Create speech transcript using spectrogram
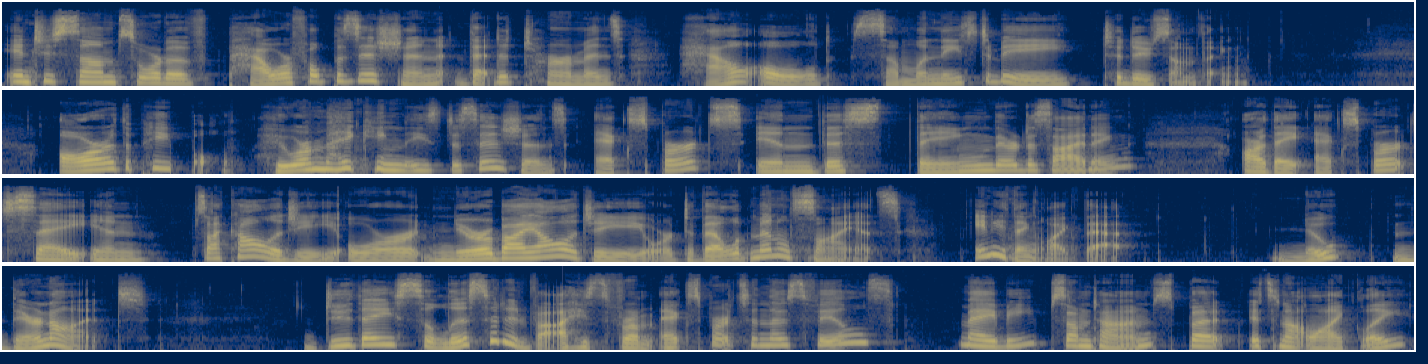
into some sort of powerful position that determines how old someone needs to be to do something. Are the people who are making these decisions experts in this thing they're deciding? Are they experts, say, in psychology or neurobiology or developmental science? Anything like that? Nope, they're not. Do they solicit advice from experts in those fields? Maybe, sometimes, but it's not likely.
